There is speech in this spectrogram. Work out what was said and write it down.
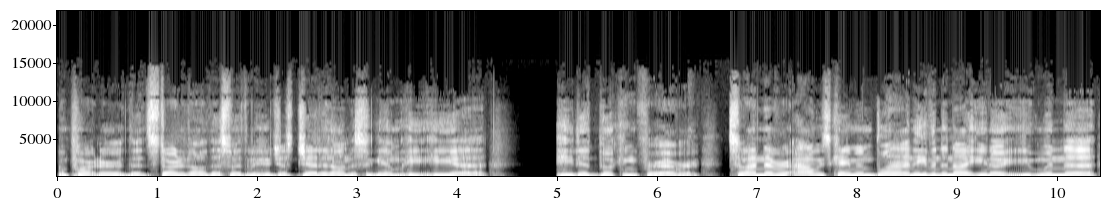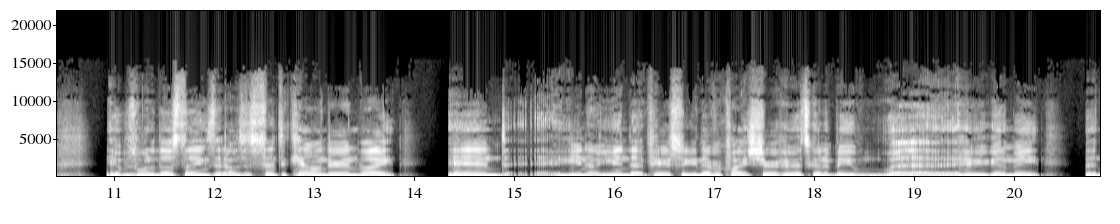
my partner that started all this with me, who just jetted on this again, he he uh, he did booking forever. So I never, I always came in blind. Even tonight, you know, you, when uh, it was one of those things that I was sent a calendar invite. And uh, you know you end up here, so you're never quite sure who it's going to be, uh, who you're going to meet. But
